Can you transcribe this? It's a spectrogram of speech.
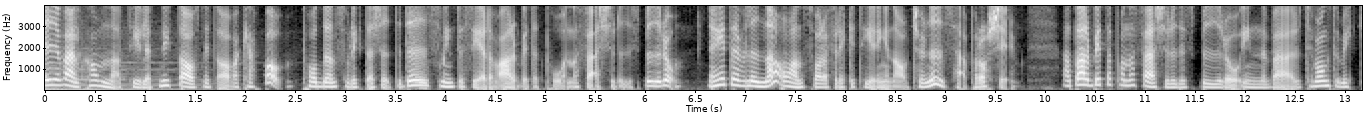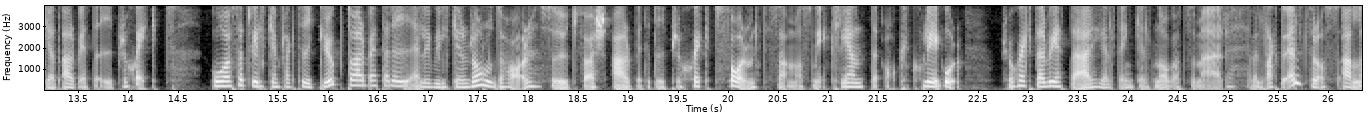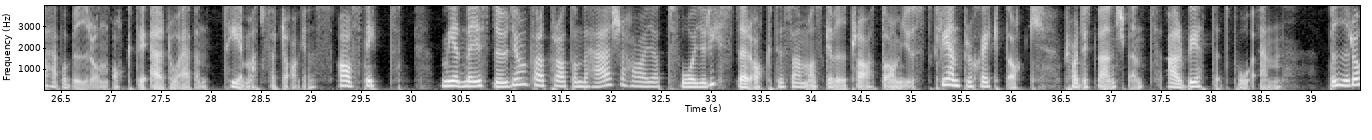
Hej och välkomna till ett nytt avsnitt av Akappov, podden som riktar sig till dig som är intresserad av arbetet på en affärsjuridisk byrå. Jag heter Evelina och ansvarar för rekryteringen av trainees här på Rocher. Att arbeta på en affärsjuridisk byrå innebär till mångt och mycket att arbeta i projekt. Oavsett vilken praktikgrupp du arbetar i eller vilken roll du har, så utförs arbetet i projektform tillsammans med klienter och kollegor. Projektarbete är helt enkelt något som är väldigt aktuellt för oss alla här på byrån och det är då även temat för dagens avsnitt. Med mig i studion för att prata om det här så har jag två jurister och tillsammans ska vi prata om just klientprojekt och project management, arbetet på en byrå.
